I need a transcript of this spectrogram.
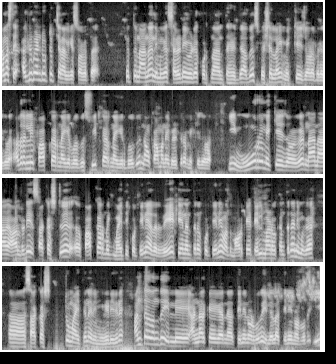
ನಮಸ್ತೆ ಅಗ್ರಿಬ್ಯಾಂಡ್ ಯೂಟ್ಯೂಬ್ ಚಾನಲ್ಗೆ ಸ್ವಾಗತ. ಇವತ್ತು ನಾನು ನಿಮಗೆ ಸರಣಿ ವಿಡಿಯೋ ಕೊಡ್ತಾನ ಅಂತ ಹೇಳಿದ್ದೆ. ಅದು ಸ್ಪೆಷಲ್ ಆಗಿ ಮೆಕ್ಕೆಜೋಳ ಬೆಳೆಗಳು. ಅದರಲ್ಲಿ ಪಾಪ್ಕಾರ್ನ್ ಆಗಿರ್ಬೋದು, ಸ್ವೀಟ್ ಕಾರ್ನ್ ಆಗಿರ್ಬೋದು, ನಾವು ಕಾಮನ್ ಆಗಿ ಬೆಳಿತಿರೋ ಮೆಕ್ಕೆಜೋಳ. ಈ ಮೂರು ಮೆಕ್ಕೆಜೋಳಗಳು ನಾನು ಆಲ್ರೆಡಿ ಸಾಕಷ್ಟು ಪಾಪ್ಕಾರ್ನ್ ಬಗ್ಗೆ ಮಾಹಿತಿ ಕೊಟ್ಟೀನಿ. ಅದರ ರೇಟ್ ಏನಂತನೂ ಕೊಟ್ಟೀನಿ. ಮತ್ತು ಮಾರ್ಕೆಟ್ ಎಲ್ಲಿ ಮಾಡ್ಬೇಕಂತ ನಿಮ್ಗೆ ಸಾಕಷ್ಟು ಮಾಹಿತಿನ ನಿಮ್ಗೆ ನೀಡಿದ್ದೀನಿ ಅಂಥದ್ದೊಂದು ಇಲ್ಲಿ ಅಣ್ಣರ ಕೈಗೆ ತೆನೆ ನೋಡ್ಬೋದು, ಇಲ್ಲೆಲ್ಲ ತೆನೆ ನೋಡ್ಬೋದು. ಈ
